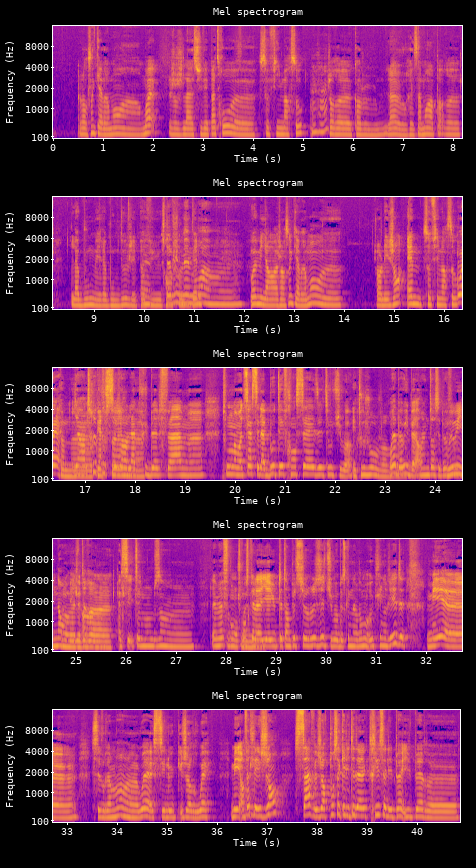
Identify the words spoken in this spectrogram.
J'ai l'impression qu'il y a vraiment un. Moi, genre, je la suivais pas trop, euh, Sophie Marceau. Mhm. Genre, euh, quand je. Là, euh, récemment, à part euh, La Boom et La Boom 2, j'ai pas Ouais. vu grand chose d'elle. hein, Ouais, mais il y a un- j'ai l'impression qu'il y a vraiment. euh, Genre, les gens aiment Sophie Marceau. Ouais, comme il y a un euh, truc où c'est genre la euh, plus belle femme, euh, tout le monde en mode ça, c'est la beauté française et tout, tu vois. Et toujours, genre. Ouais, bah oui, bah en même temps, c'est pas Oui, oui, non, mais elle je veux dire, euh, Elle sait tellement bien. euh, La meuf, bon, je pense Oui, qu'elle a, y a eu peut-être un peu de chirurgie, tu vois, parce qu'elle n'a vraiment aucune ride. Mais euh, c'est vraiment, euh, ouais, c'est le genre, ouais. Mais en fait, les gens savent, genre, pour sa qualité d'actrice, elle est pas hyper. euh,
